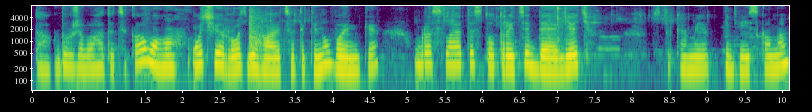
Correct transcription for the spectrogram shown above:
Так, дуже багато цікавого. Очі розбігаються. Такі новинки. Браслети 139. З такими як підвісками.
